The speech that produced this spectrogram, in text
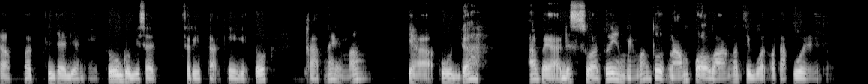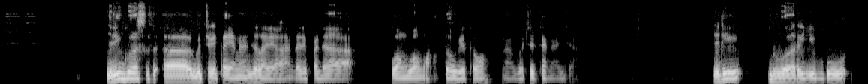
dapat kejadian itu gue bisa cerita kayak gitu karena emang ya udah apa ya ada sesuatu yang memang tuh nampol banget sih buat otak gue gitu. Jadi gue uh, gue ceritain aja lah ya daripada buang-buang waktu gitu. Nah gue ceritain aja jadi 2016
